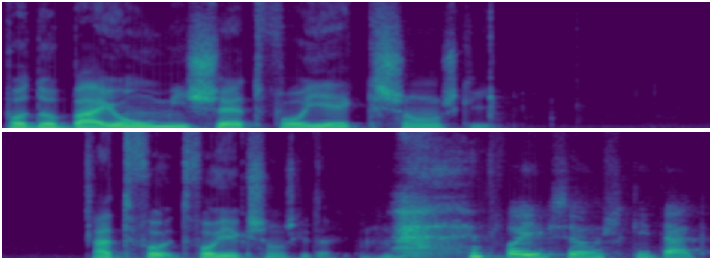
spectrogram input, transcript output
Podobają mi się twoje książki. A two, twoje książki, tak. Mhm. Twoje książki, tak.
